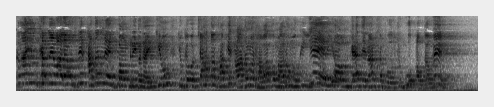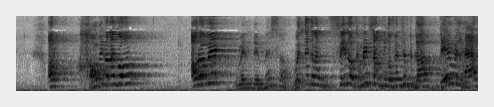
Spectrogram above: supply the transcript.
قائم کرنے والا ہے اس نے عدن میں ایک باؤنڈری بنائی۔ کیوں؟ کیونکہ وہ چاہتا تھا کہ آدم اور ہوا کو معلوم ہو کہ یہ ایریا ان کا they not suppose to go out of it اور how they gonna go out of it? When they mess up. When they're gonna sin or commit something offensive to God, they will have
